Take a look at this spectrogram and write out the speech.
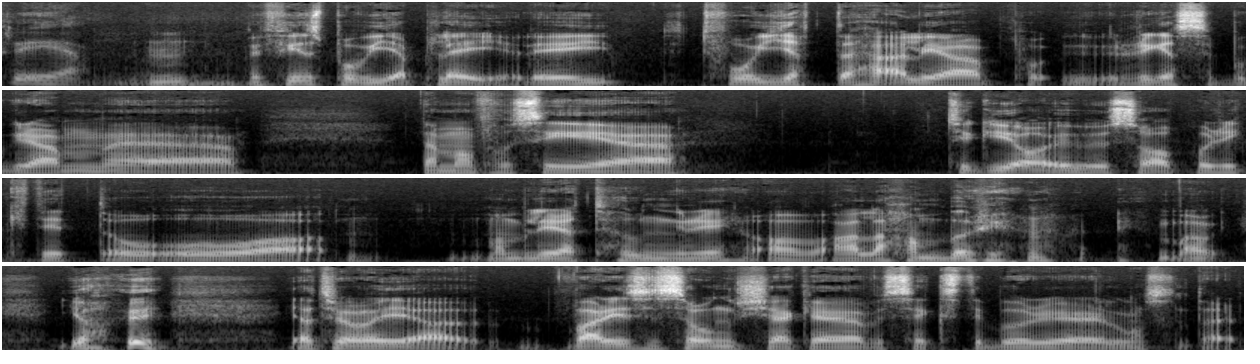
Trean. Mm. Det finns på Viaplay. Det är två jättehärliga reseprogram eh, där man får se, eh, tycker jag, USA på riktigt och, och man blir rätt hungrig av alla hamburgarna. Jag, jag tror jag, varje säsong käkar jag över 60 burgare eller något sånt där.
